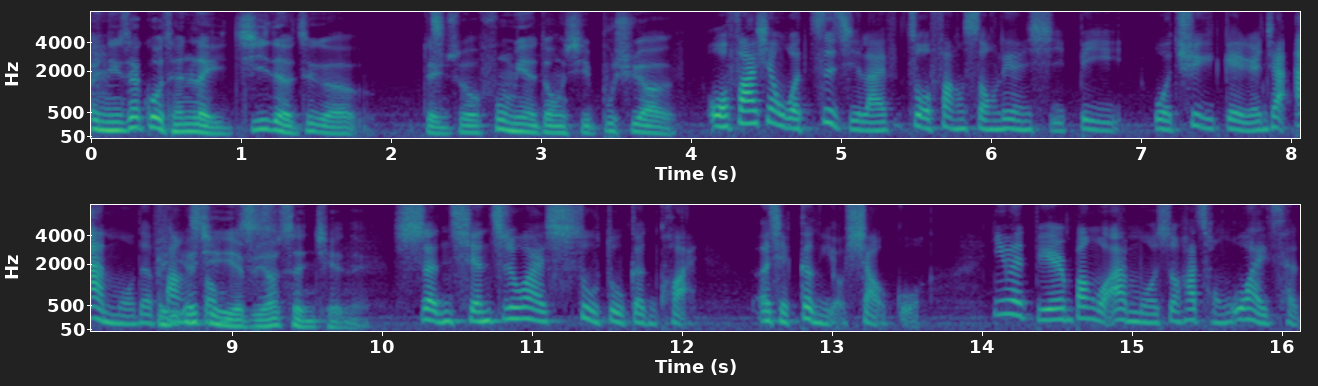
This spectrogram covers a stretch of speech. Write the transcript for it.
你在过程累积的这个。等于说负面的东西不需要。我发现我自己来做放松练习，比我去给人家按摩的放松，而且也比较省钱呢。省钱之外，速度更快，而且更有效果。因为别人帮我按摩的时候，他从外层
